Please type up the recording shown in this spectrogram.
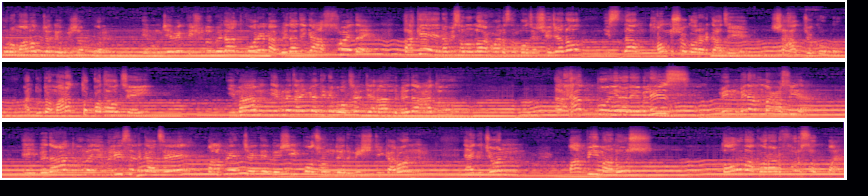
পুরো মানব জাতি অভিশাপ করেন এবং যে ব্যক্তি শুধু বেদাত করে না, বেদাতিকে আশ্রয় দেয়, তাকে নবী আলাইহি বলছে সে যেন ইসলাম ধ্বংস করার কাজে সাহায্য করবে। আর দুটো মারাত্মক কথা হচ্ছে এই। ইমাম ইবনে তাইমিয়া তিনি বলছেন যে, আল বেদাআতু আহাব্বু ইলাল ইবলিস মিন মিনাল মাসিয়া। এই বেদাতগুলো ইবলিসের কাছে পাপের চাইতে বেশি পছন্দের মিষ্টি কারণ, একজন পাপী মানুষ তওবা করার ফুরসত পায়।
